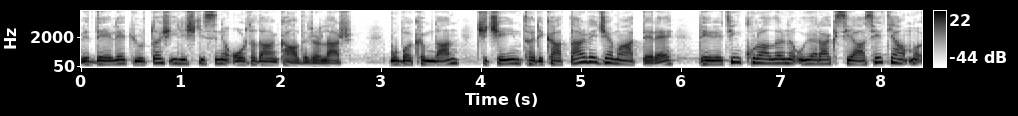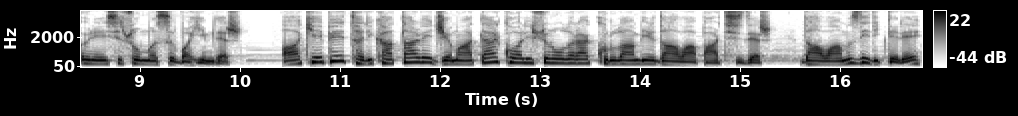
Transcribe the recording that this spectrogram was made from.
ve devlet-yurttaş ilişkisini ortadan kaldırırlar. Bu bakımdan çiçeğin tarikatlar ve cemaatlere devletin kurallarına uyarak siyaset yapma önerisi sunması vahimdir. AKP tarikatlar ve cemaatler koalisyonu olarak kurulan bir dava partisidir. Davamız dedikleri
